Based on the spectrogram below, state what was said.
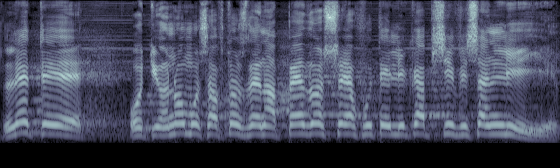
Λέτε ότι ο νόμος αυτός δεν απέδωσε αφού τελικά ψήφισαν λίγοι.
